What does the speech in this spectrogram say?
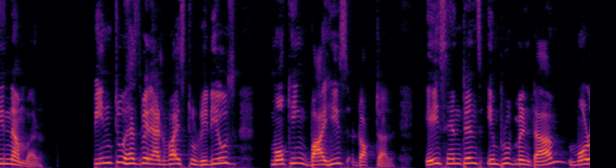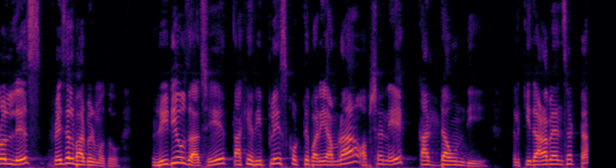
তিন number Pintu has been advise to reduce smoking by his doctor এই সেন্টেন্স ইমপ্রুভমেন্টটা মোরললেস ফ্রেজাল ভার্বের মতো। রিডিউস আছে, তাকে রিপ্লেস করতে পারি আমরা অপশান এ কাট ডাউন দিয়ে। তাহলে কি দাঁড়াবে অ্যান্সারটা?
